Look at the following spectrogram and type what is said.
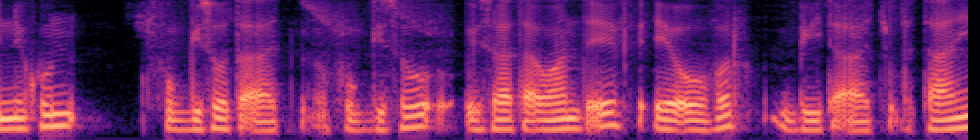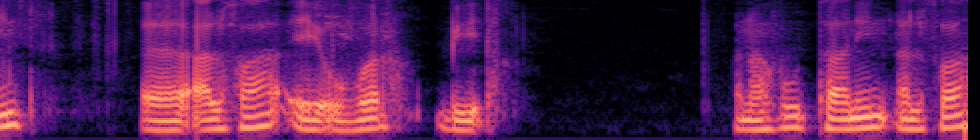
inni kun fuggisoo ta'a. Fuggisoo isaa ta'a waan ta'eef A over B ta'a jechuudha. Taaniin alfaa A over B dha. Kanaafuu taaniin alfaa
